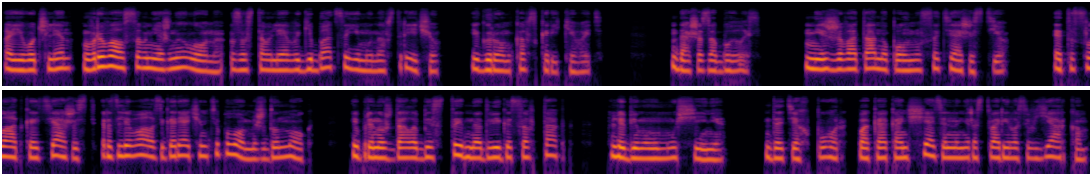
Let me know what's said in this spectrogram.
а его член врывался в нежный лоно, заставляя выгибаться ему навстречу и громко вскрикивать. Даша забылась. Низ живота наполнился тяжестью. Эта сладкая тяжесть разливалась горячим теплом между ног и принуждала бесстыдно двигаться в такт любимому мужчине, до тех пор, пока окончательно не растворилась в ярком,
